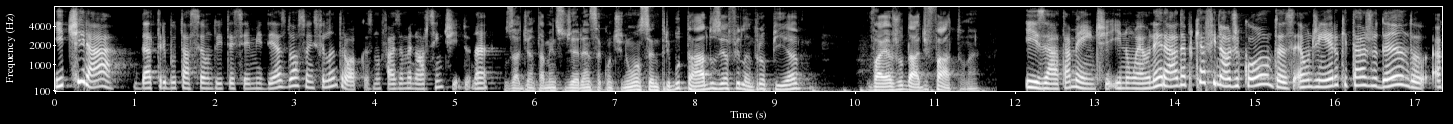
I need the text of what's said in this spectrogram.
e tirar da tributação do ITCMD as doações filantrópicas, não faz o menor sentido, né? Os adiantamentos de herança continuam sendo tributados e a filantropia vai ajudar de fato, né? Exatamente, e não é onerada porque afinal de contas é um dinheiro que está ajudando a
